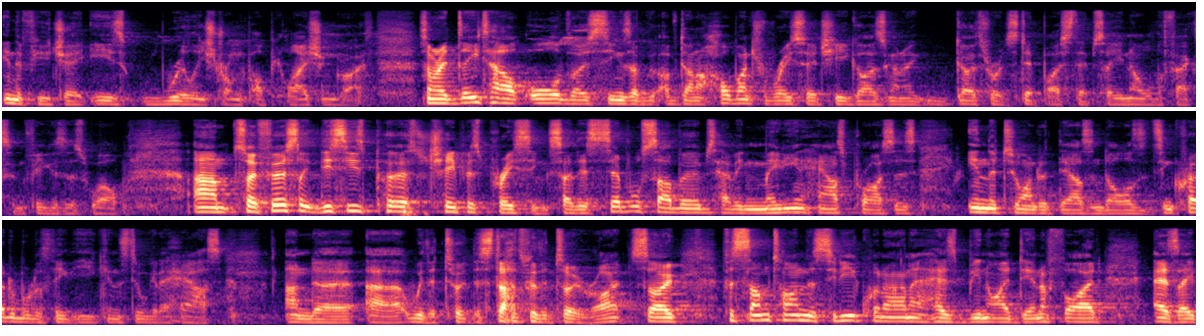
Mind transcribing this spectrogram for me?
in the future is really strong population growth. So I'm gonna detail all of those things. I've, I've, done a whole bunch of research here, guys. I'm gonna go through it step by step so you know all the facts and figures as well. Um, so firstly, this is Perth's cheapest precinct. So there's several suburbs having median house prices in the $200,000. It's incredible to think that you can still get a house under uh, with a two that starts with a two, right? So for some time, the city of Kwinana has been identified as a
